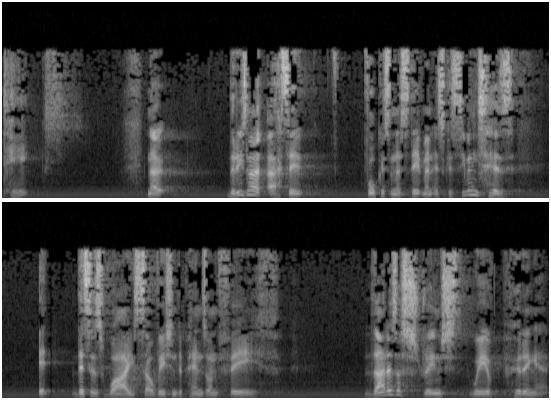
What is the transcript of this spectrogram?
takes. Now, the reason I, say focus on this statement is because see when he says, it, this is why salvation depends on faith, that is a strange way of putting it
